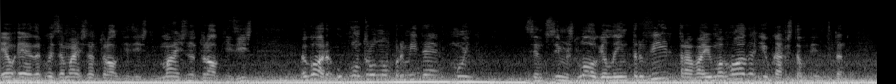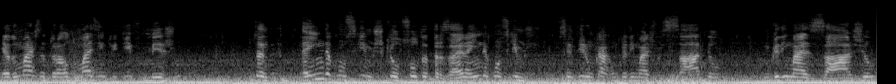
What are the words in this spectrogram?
é, é, da coisa mais natural que existe, mais natural que existe. Agora, o controle não permite é muito. Sentimos logo ele intervir, trava aí uma roda e o carro estabiliza. Portanto, é do mais natural, do mais intuitivo mesmo. Portanto, ainda conseguimos que ele solte a traseira, ainda conseguimos sentir um carro um bocadinho mais versátil, um bocadinho mais ágil,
